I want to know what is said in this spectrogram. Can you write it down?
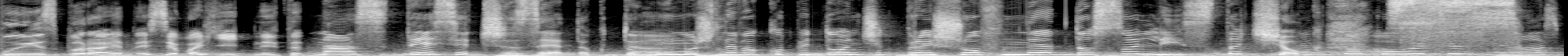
ви збираєтеся вагітніти? Нас 10 джазеток, тому можливо купідончик прийшов не до солісточок. Нас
